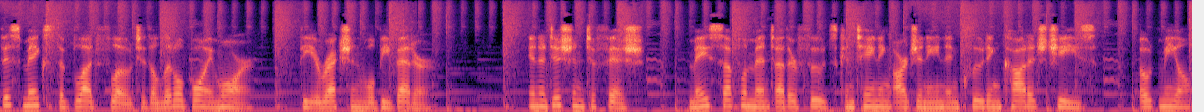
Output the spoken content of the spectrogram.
This makes the blood flow to the little boy more, the erection will be better. In addition to fish, may supplement other foods containing arginine including cottage cheese, oatmeal,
